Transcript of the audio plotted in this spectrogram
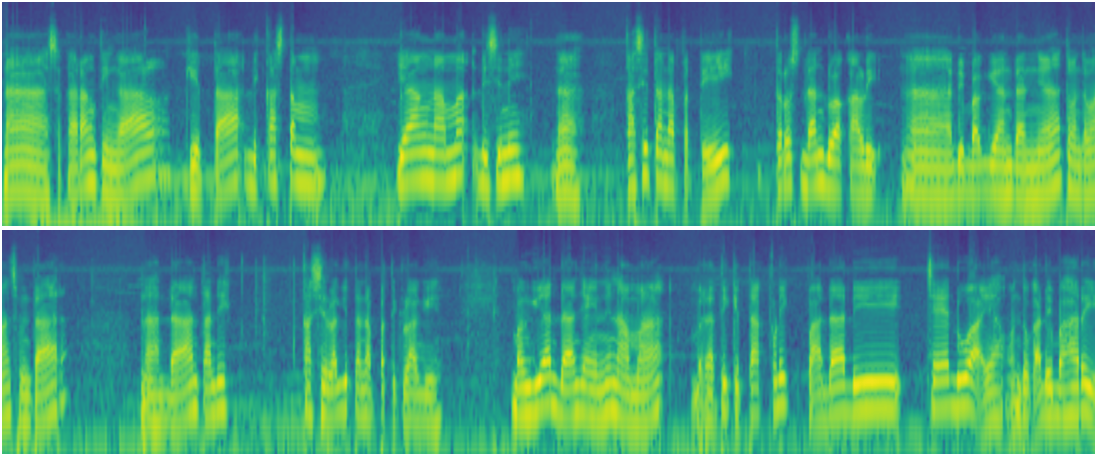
Nah sekarang tinggal kita di custom. Yang nama di sini. Nah kasih tanda petik terus dan dua kali. Nah di bagian dannya teman-teman sebentar. Nah dan tadi kasih lagi tanda petik lagi. Bagian dan yang ini nama berarti kita klik pada di C2 ya untuk Adi Bahari.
